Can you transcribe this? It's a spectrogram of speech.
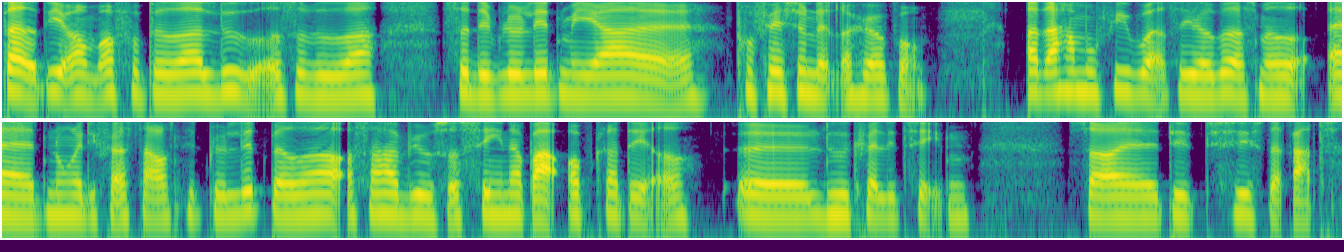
bad de om at få bedre lyd og så videre, så det blev lidt mere øh, professionelt at høre på. Og der har Mofibo altså hjulpet os med, at nogle af de første afsnit blev lidt bedre, og så har vi jo så senere bare opgraderet øh, lydkvaliteten. Så øh, det sidste er ret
